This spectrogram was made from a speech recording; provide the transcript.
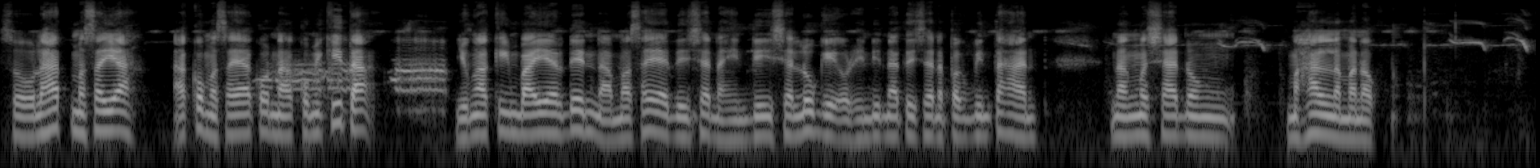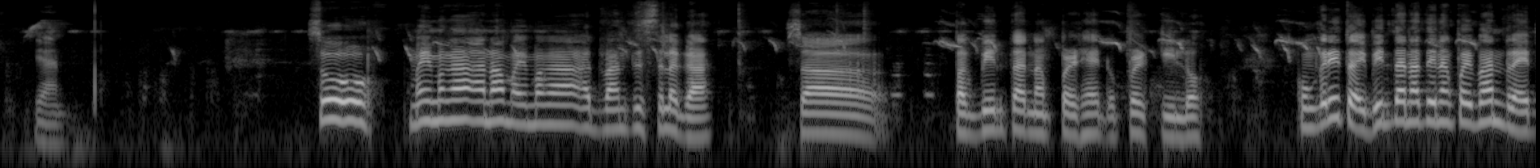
So lahat masaya ako masaya ako na kumikita yung aking buyer din na masaya din siya na hindi siya lugi or hindi natin siya napagbintahan ng masyadong mahal na manok. Yan. So may mga ano may mga advantage talaga sa pagbinta ng per head o per kilo. Kung ganito ibinta natin ng 500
